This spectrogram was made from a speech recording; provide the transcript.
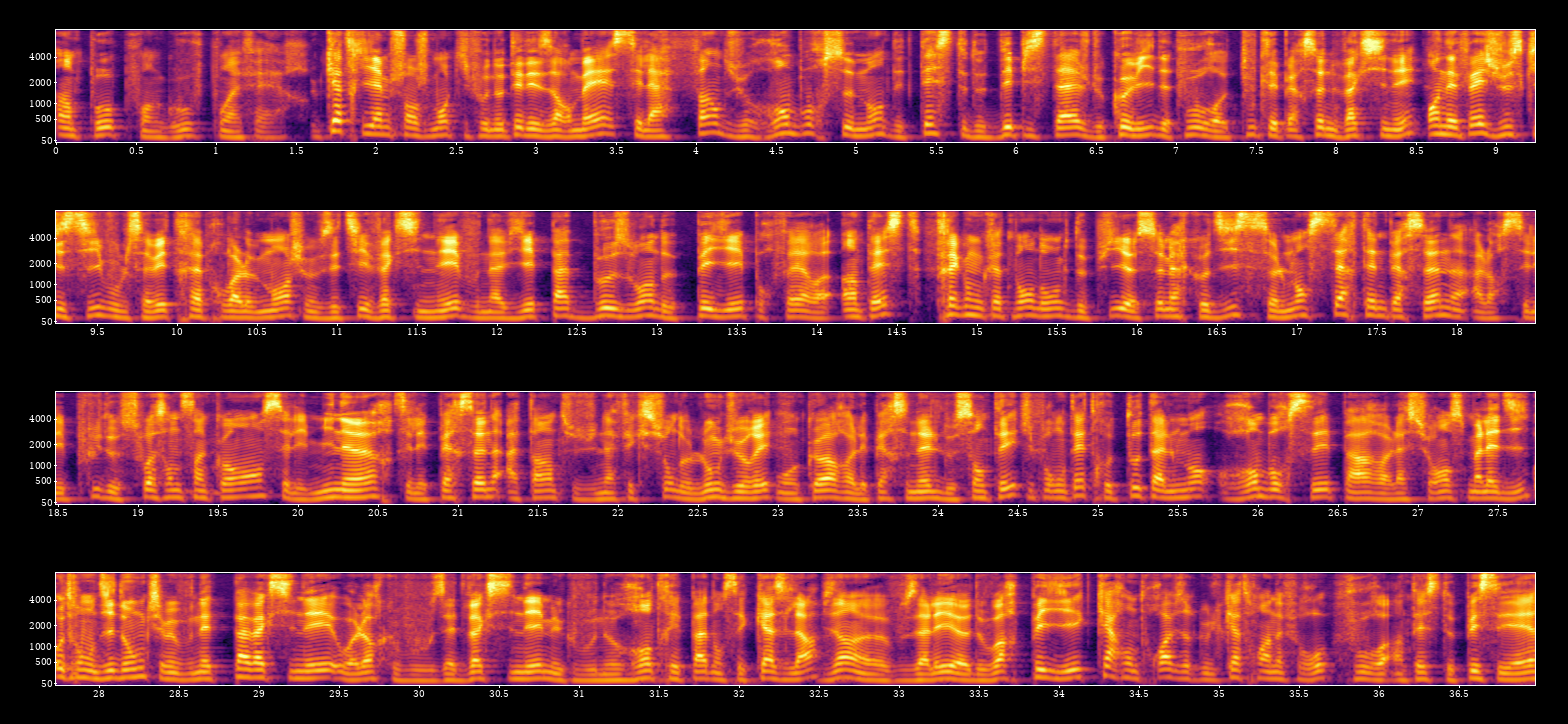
impôt.gouv.fr. Le quatrième changement qu'il faut noter désormais, c'est la fin du remboursement des tests de dépistage de Covid pour toutes les personnes vaccinées. En effet, jusqu'ici, vous le savez très probablement, si vous étiez vacciné, vous n'aviez pas besoin de payer pour faire un test. Très concrètement, donc, depuis ce mercredi, c'est seulement certaines personnes, alors c'est les plus de 65 ans, c'est les mineurs, c'est les personnes atteintes d'une affection de longue durée ou encore les personnels de santé qui pourront être totalement remboursés par l'assurance maladie. Autrement dit donc, si vous n'êtes pas vacciné ou alors que vous êtes vacciné mais que vous ne rentrez pas dans ces cases-là, eh bien euh, vous allez euh, devoir payer 43,89 euros pour un test PCR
